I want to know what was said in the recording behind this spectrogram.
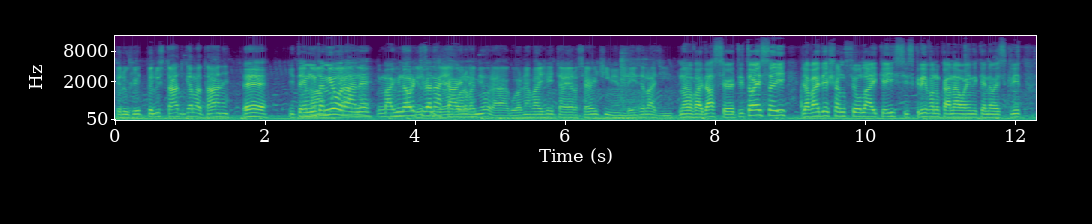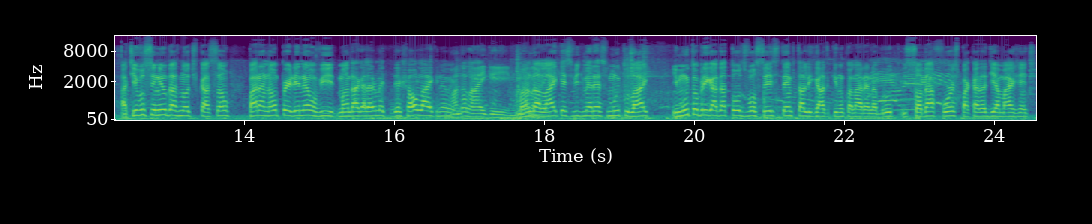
Pelo jeito, pelo estado que ela tá, né? É, e tem muito a melhorar, né? Imagina a hora que tiver Deus na quiser, carne, Agora vai né? melhorar. Agora nós vai ajeitar ela certinho mesmo, bem zeladinho. Não, vai dar certo. Então é isso aí. Já vai deixando o seu like aí, se inscreva no canal ainda quem não é inscrito. Ativa o sininho das notificações para não perder nenhum vídeo. Mandar a galera deixar o like, né, Will? Manda like aí. Manda like, esse vídeo merece muito like. E muito obrigado a todos vocês, sempre tá ligado aqui no canal Arena Bruto. Isso só dá força para cada dia mais gente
